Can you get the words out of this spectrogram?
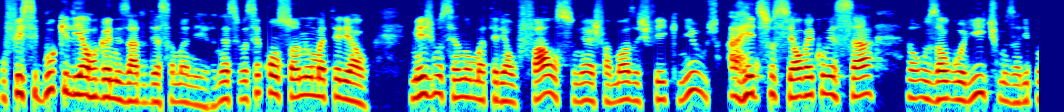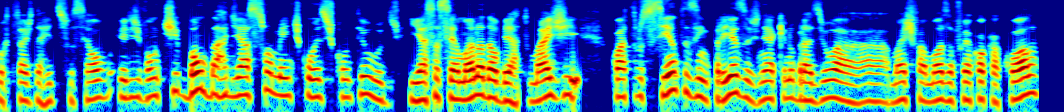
O Facebook ele é organizado dessa maneira, né? Se você consome um material, mesmo sendo um material falso, né, as famosas fake news, a rede social vai começar os algoritmos ali por trás da rede social, eles vão te bombardear somente com esses conteúdos. E essa semana, Dalberto, mais de 400 empresas, né, aqui no Brasil a, a mais famosa foi a Coca-Cola,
